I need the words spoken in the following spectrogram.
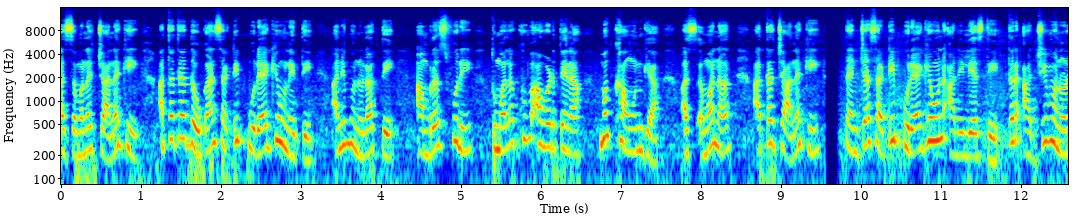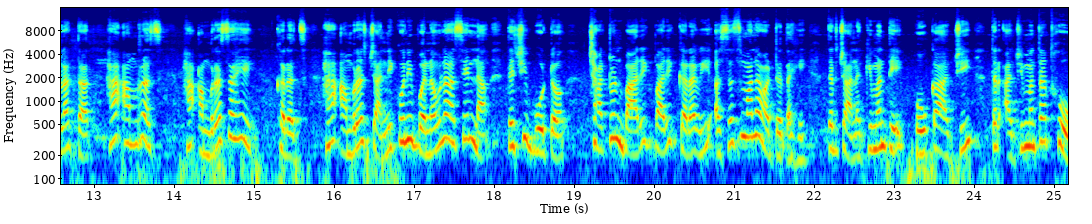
असं म्हणत जानकी आता त्या दोघांसाठी पुऱ्या घेऊन येते आणि म्हणू लागते आमरसपुरी तुम्हाला खूप आवडते ना? मग खाऊन घ्या. असं म्हणत आता जानकी त्यांच्यासाठी पुऱ्या घेऊन आलेली असते. तर आजी म्हणू लागतात हा आमरस हा आमरस आहे? खरंच हा आमरस ज्यांनी कोणी बनवला असेल ना त्याची बोटं छाटून बारीक बारीक करावी असंच मला वाटत आहे. तर जानकी म्हणते हो का आजी? तर आजी म्हणतात हो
